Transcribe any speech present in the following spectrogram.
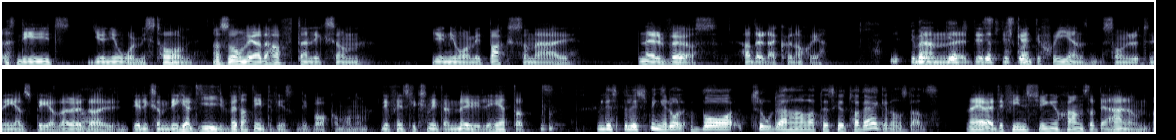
alltså det är ett juniormisstag. Alltså om vi hade haft den liksom juniormittback som är nervös hade det där kunnat ske. Ja, Men det- det, det- det, ska inte ske en sån rutinerad spelare. Där det, är liksom, det är helt givet att det inte finns något bakom honom. Det finns liksom inte en möjlighet att... Men det spelar liksom ingen roll. Var trodde han att det skulle ta vägen någonstans? Nej, det finns ju ingen chans att det är någon...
